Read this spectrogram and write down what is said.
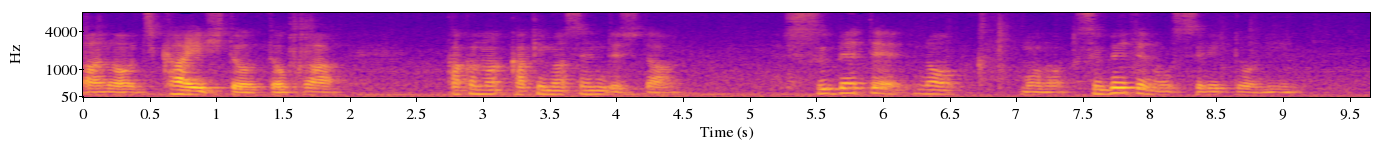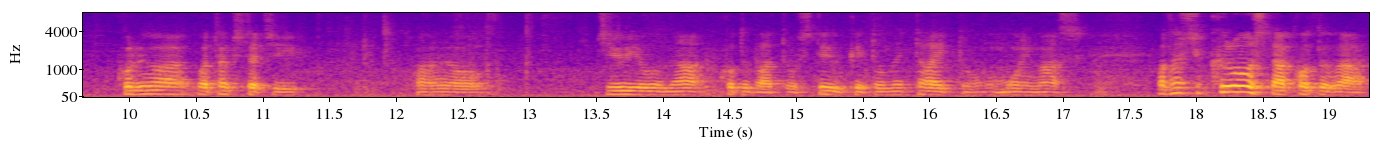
あの近い人とか書か、ま、書きませんでした。全てのもの全ての生徒にこれは私たちあの重要な言葉として受け止めたいと思います。私苦労したことが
